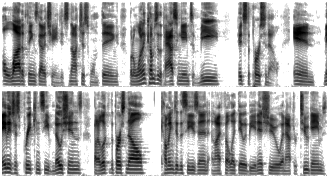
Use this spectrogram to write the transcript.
a lot of things got to change. It's not just one thing. But when it comes to the passing game, to me, it's the personnel. And maybe it's just preconceived notions, but I looked at the personnel coming to the season and I felt like they would be an issue. And after two games,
